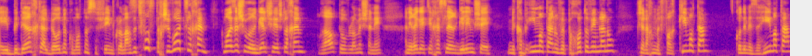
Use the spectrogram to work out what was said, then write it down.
אה, בדרך כלל בעוד מקומות נוספים, כלומר זה דפוס, תחשבו אצלכם, כמו איזשהו הרגל שיש לכם, רע או טוב, לא משנה. אני רגע אתייחס להרגלים שמקבעים אותנו ופחות טובים לנו, כשאנחנו מפרקים אותם, קודם מזהים אותם,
